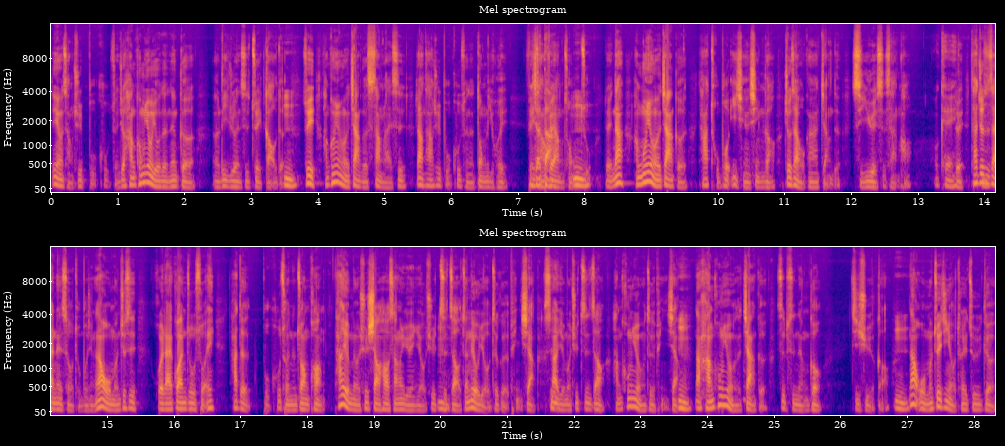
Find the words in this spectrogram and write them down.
炼油厂去补库存，就航空用油的那个呃利润是最高的。嗯，所以航空用油价格上来是让它去补库存的动力会非常非常充足。对，那航空用油价格它突破疫情的新高，就在我刚才讲的十一月十三号。OK，对，它就是在那时候突破性。那我们就是。回来关注说，哎，它的补库存的状况，它有没有去消耗商原油去制造真馏油这个品相？那有没有去制造航空用油这个品相？那航空用油的价格是不是能够继续的高？嗯，那我们最近有推出一个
